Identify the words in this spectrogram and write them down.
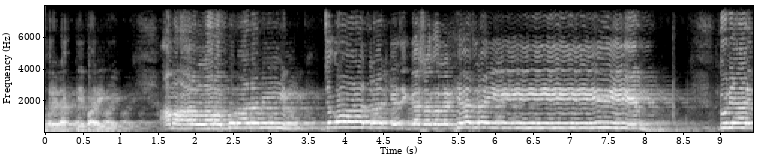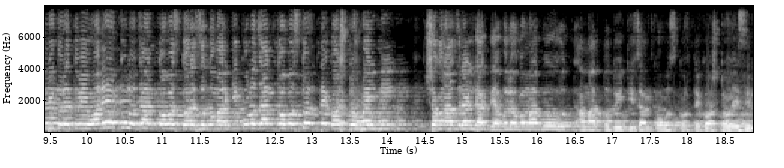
ধরে রাখতে পারিনি। আমার আল্লাহ রাব্বুল আলামিন যখন আজরাইলকে জিজ্ঞাসা করলেন, হে আজরাইল দুনিয়ার ভিতরে তুমি অনেকগুলো জান কবজ করেছ, তোমার কি কোনো জান কবজ করতে কষ্ট হয়নি? সকল আজরাইল ডাক দিয়া বলে, ওগো মাবুদ, আমার তো দুইটি জান কবজ করতে কষ্ট হয়েছিল।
